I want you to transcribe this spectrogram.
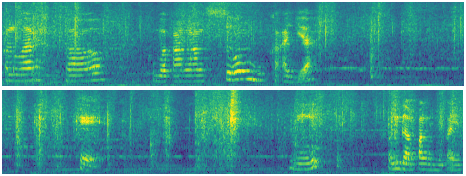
keluar. So aku bakal langsung buka aja. Oke. Okay. nih oh, ini gampang dibukanya.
